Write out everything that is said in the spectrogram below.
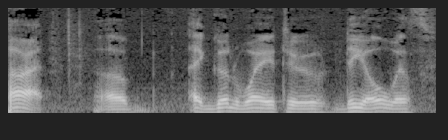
All right. Uh, a good way to deal with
